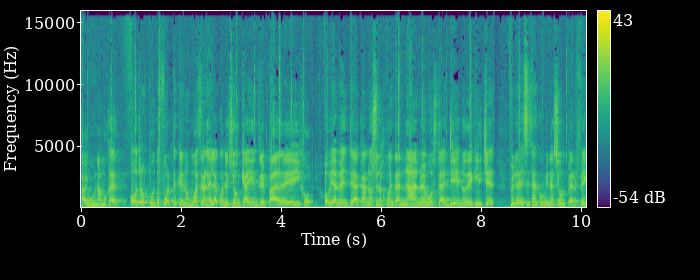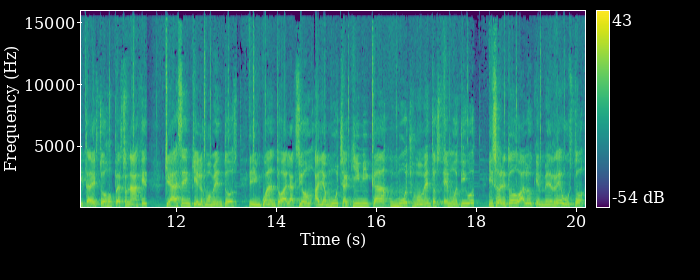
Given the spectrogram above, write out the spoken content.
alguna mujer. Otros puntos fuertes que nos muestran es la conexión que hay entre padre e hijo. Obviamente acá no se nos cuenta nada nuevo, está lleno de clichés, pero es esta combinación perfecta de estos dos personajes que hacen que los momentos en cuanto a la acción haya mucha química, muchos momentos emotivos y sobre todo algo que me re gustó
